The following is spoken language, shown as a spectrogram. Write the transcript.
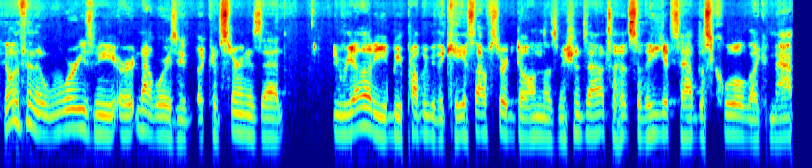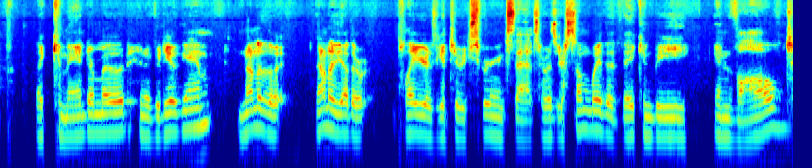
The only thing that worries me, or not worries me, but concern is that in reality, it'd be probably be the case officer doling those missions out, so so that he gets to have this cool like map, like commander mode in a video game. None of the none of the other players get to experience that. So is there some way that they can be involved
